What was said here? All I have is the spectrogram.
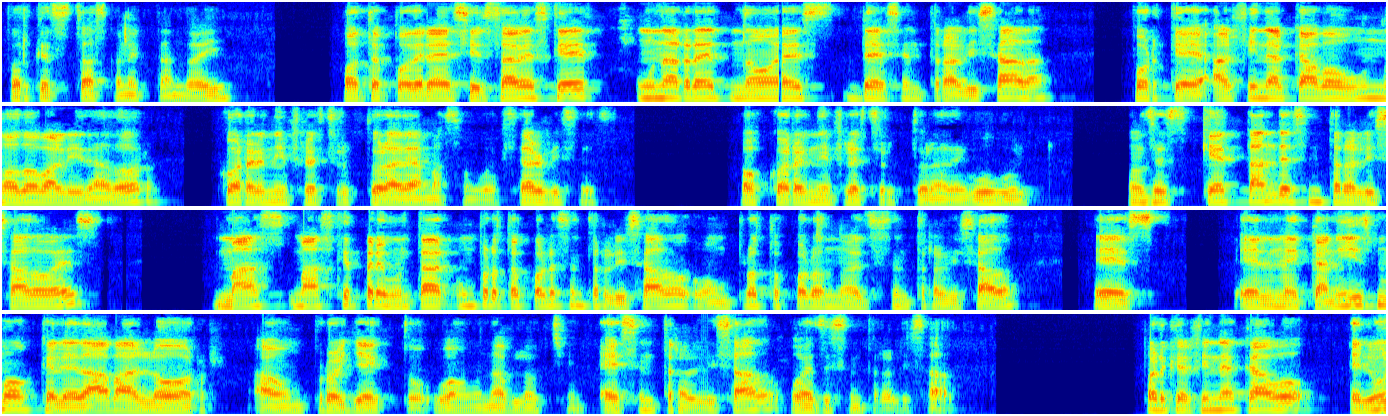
porque estás conectando ahí. O te podría decir, ¿sabes qué? Una red no es descentralizada porque al fin y al cabo un nodo validador corre en infraestructura de Amazon Web Services o corre en infraestructura de Google. Entonces, ¿qué tan descentralizado es? Más, más que preguntar, ¿un protocolo es centralizado o un protocolo no es descentralizado? Es el mecanismo que le da valor a un proyecto o a una blockchain, ¿es centralizado o es descentralizado? Porque al fin y al cabo, el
